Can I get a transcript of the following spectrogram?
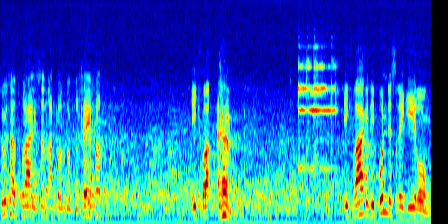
Zusatzfrage ist an Abgeordneten Dr. Schäfer. Ich, fra ich frage die Bundesregierung,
